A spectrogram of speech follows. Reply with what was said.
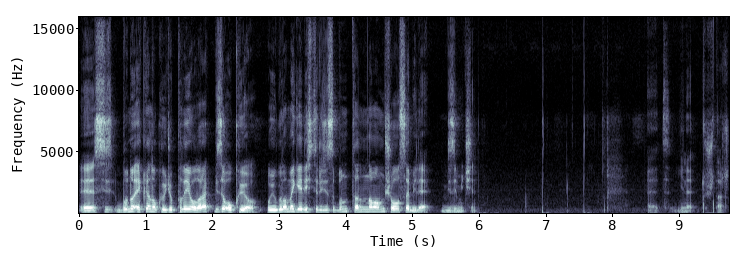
e, siz bunu ekran okuyucu play olarak bize okuyor. Uygulama geliştiricisi bunu tanımlamamış olsa bile bizim için. Evet yine tuşlar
